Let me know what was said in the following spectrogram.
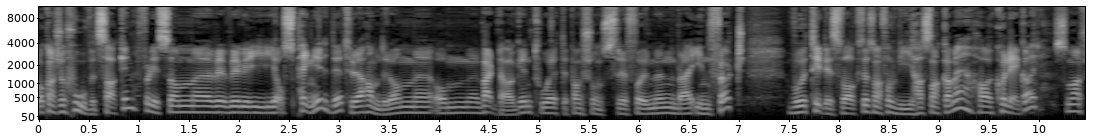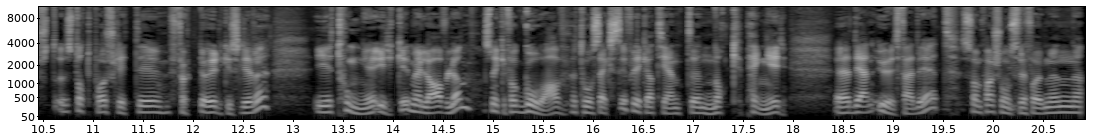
Og kanskje hovedsaken for de som vil gi oss penger, det tror jeg handler om, om hverdagen to år etter pensjonsreformen ble innført, hvor tillitsvalgte som vi har snakka med, har kollegaer som har stått på og slitt i 40 år i yrkeslivet, i tunge yrker med lav lønn, som ikke får gå av ved 62 fordi de ikke har tjent nok penger. Eh, det er en urettferdighet som pensjonsreformen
